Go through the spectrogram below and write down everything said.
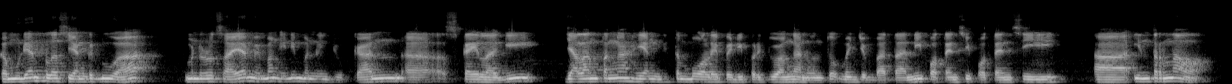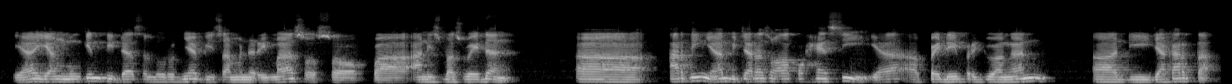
Kemudian plus yang kedua, menurut saya memang ini menunjukkan uh, sekali lagi jalan tengah yang ditempuh oleh pd perjuangan untuk menjembatani potensi-potensi uh, internal ya yang mungkin tidak seluruhnya bisa menerima sosok Pak Anies Baswedan. Uh, artinya bicara soal kohesi ya PD Perjuangan uh, di Jakarta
